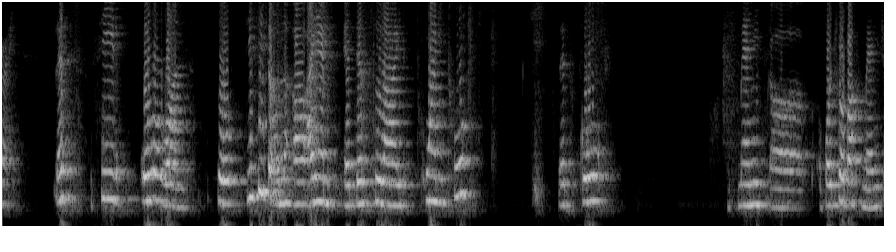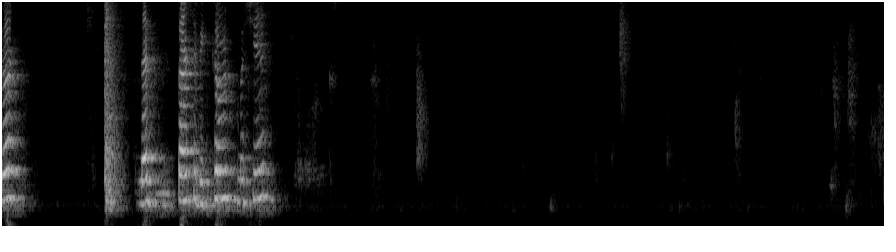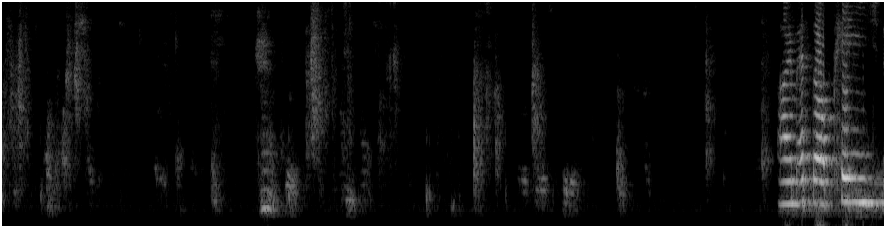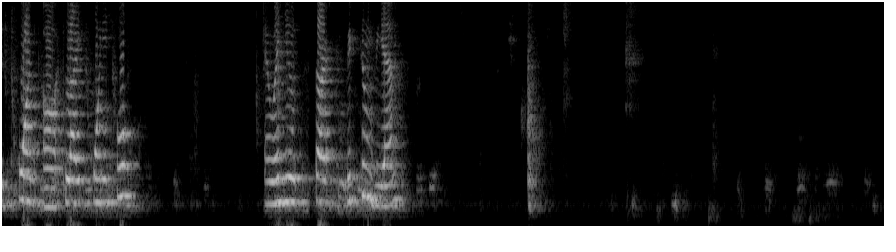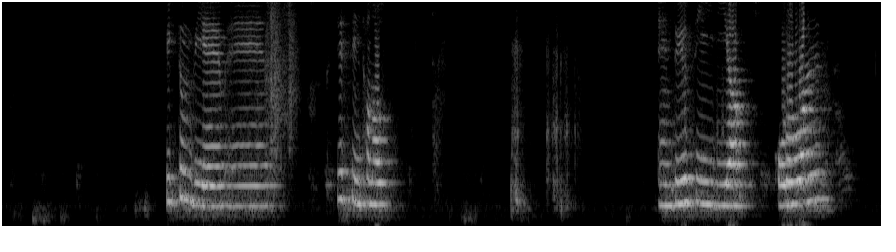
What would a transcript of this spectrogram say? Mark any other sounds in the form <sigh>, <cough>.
Right. Let's see all ones. So this is on, uh, I am at the slide 22. Let's go manage, uh, VirtualBox Manager. Let's start the victim machine. I'm at the page 20, uh, slide 22. And when you start victim VM, victim VM and Sysinternals. And do you see the uh, Autoruns?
